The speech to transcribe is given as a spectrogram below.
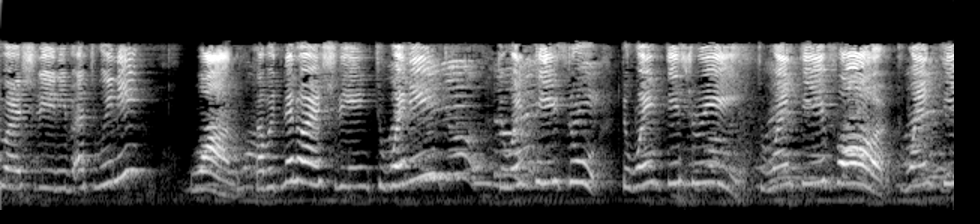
21 يبقى 20 1 طب 22 تويني 22 تويني 24 تويني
